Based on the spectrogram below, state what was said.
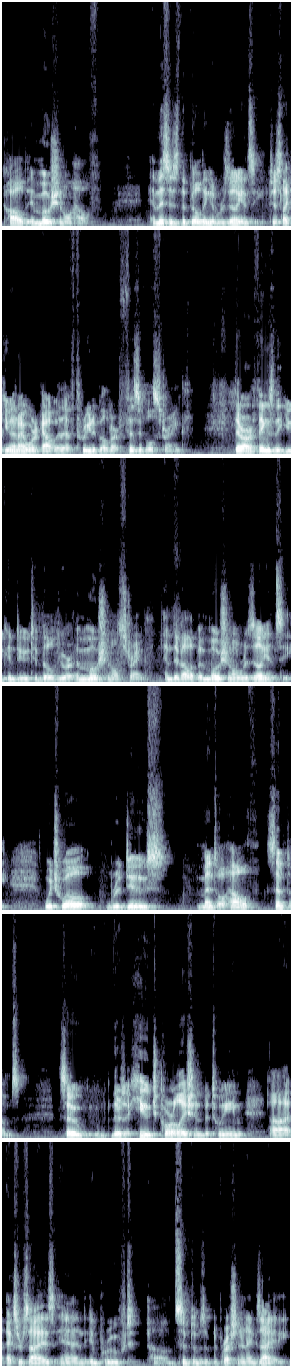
called emotional health. And this is the building of resiliency. Just like you and I work out with F3 to build our physical strength, there are things that you can do to build your emotional strength and develop emotional resiliency, which will reduce mental health symptoms. So there's a huge correlation between uh, exercise and improved um, symptoms of depression and anxiety.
